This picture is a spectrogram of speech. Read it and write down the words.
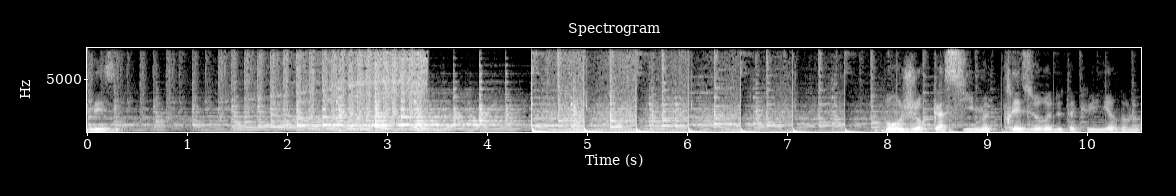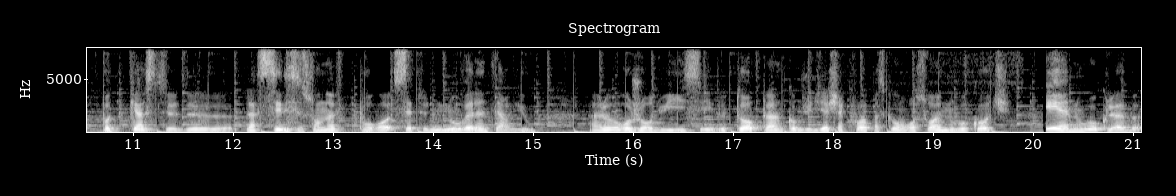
Glazé. Bonjour Cassim, très heureux de t'accueillir dans le podcast de la CDC69 pour euh, cette nouvelle interview. Alors aujourd'hui c'est le top, hein, comme je dis à chaque fois, parce qu'on reçoit un nouveau coach et un nouveau club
